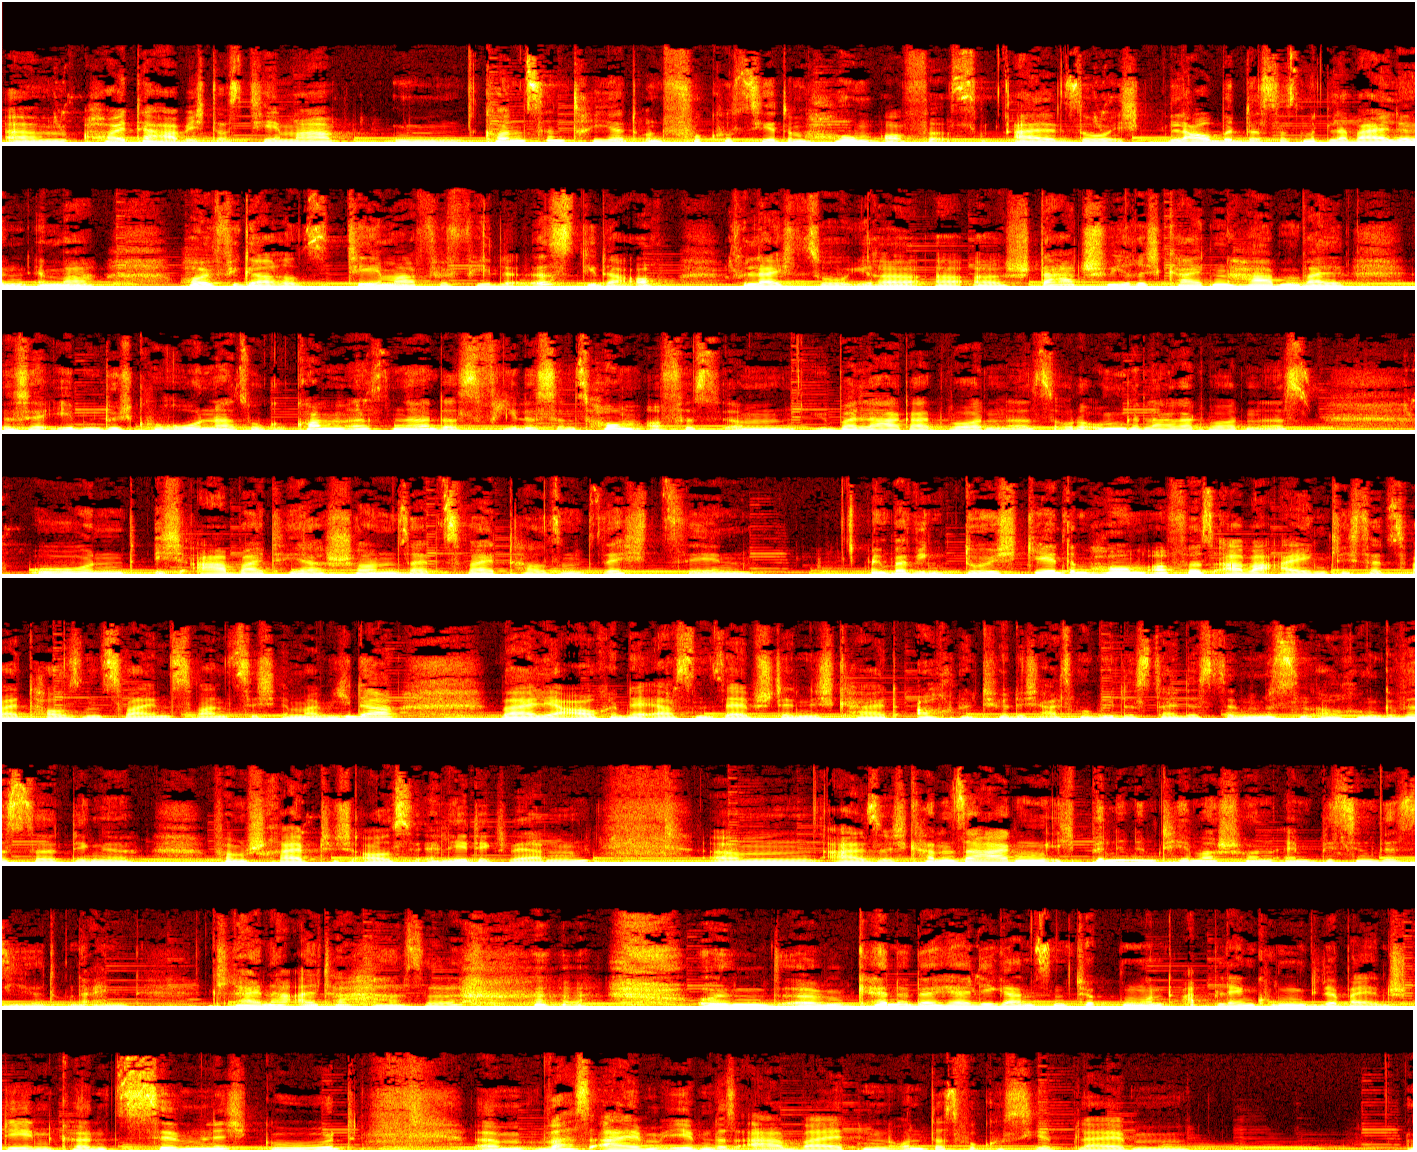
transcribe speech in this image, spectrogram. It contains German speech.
Ähm, heute habe ich das Thema mh, konzentriert und fokussiert im Homeoffice. Also ich glaube, dass das mittlerweile ein immer häufigeres Thema für viele ist, die da auch vielleicht so ihre äh, äh, Startschwierigkeiten haben, weil es ja eben durch Corona so gekommen ist, ne, dass vieles ins Homeoffice ähm, überlagert worden ist oder umgelagert worden ist. Und ich arbeite ja schon seit 2016 überwiegend durchgehend im Homeoffice, aber eigentlich seit 2022 immer wieder, weil ja auch in der ersten Selbstständigkeit, auch natürlich als mobile Stylistin, müssen auch gewisse Dinge vom Schreibtisch aus erledigt werden. Ähm, also ich kann sagen, ich bin in dem Thema schon ein bisschen versiert und ein kleiner alter Hase und ähm, kenne daher die ganzen Tücken und Ablenkungen, die dabei entstehen können, ziemlich gut, ähm, was einem eben das Arbeiten und das fokussiert bleiben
